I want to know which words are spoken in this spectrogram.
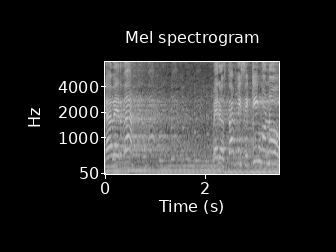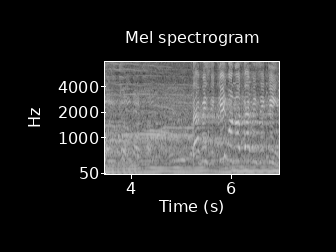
La verdad, Pero ¿está fisiquín o no? ¿Está fisiquín o no está fisiquín?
